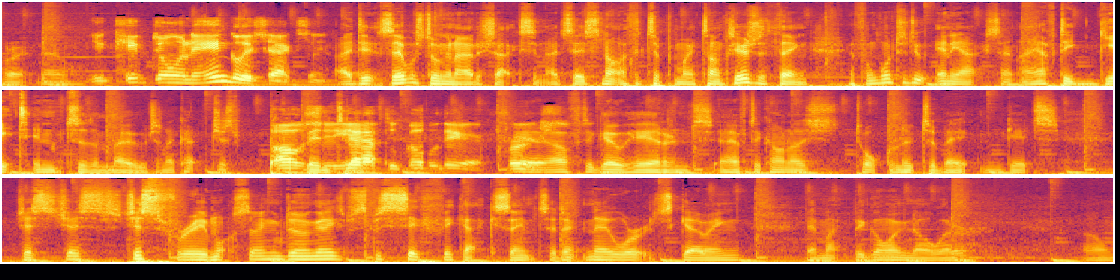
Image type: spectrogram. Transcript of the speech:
right now. You keep doing the English accent. I did say I was doing an Irish accent. I'd say it's not at the tip of my tongue. So here's the thing: if I'm going to do any accent, I have to get into the mode, and I can't just Oh, so into you it. have to go there first. Yeah, I have to go here and I have to kind of talk a little bit and get just just just free. I'm not saying I'm doing any specific accents. I don't know where it's going. It might be going nowhere. Um,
